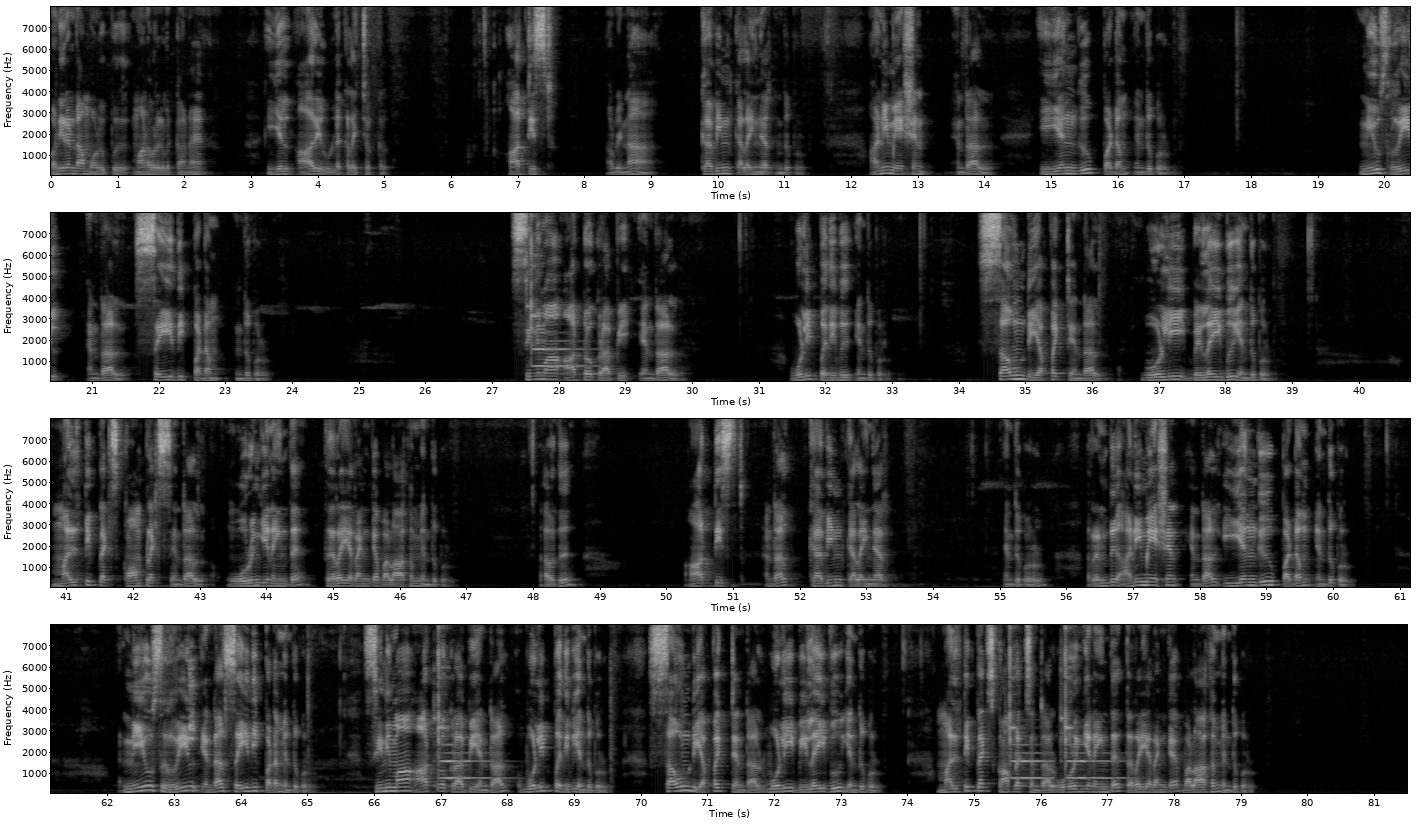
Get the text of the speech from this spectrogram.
பன்னிரெண்டாம் வகுப்பு மாணவர்களுக்கான இயல் ஆறில் உள்ள கலைச்சொற்கள் ஆர்டிஸ்ட் அப்படின்னா கவின் கலைஞர் என்று பொருள். அனிமேஷன் என்றால் இயங்கு படம் என்று பொருள். நியூஸ் ரீல் என்றால் செய்தி படம் என்று பொருள். சினிமா ஆட்டோகிராபி என்றால் ஒளிப்பதிவு என்று பொருள். சவுண்ட் எஃபெக்ட் என்றால் ஒளி விளைவு என்று பொருள். மல்டிப்ளெக்ஸ் காம்ப்ளெக்ஸ் என்றால் ஒருங்கிணைந்த திரையரங்க வளாகம் என்று பொருள். அதாவது ஆர்டிஸ்ட் என்றால் கவின் கலைஞர் என்று பொருள். ரெண்டு அனிமேஷன் என்றால் இயங்கு படம் என்று பொருள். நியூஸ் ரீல் என்றால் செய்தி படம் என்று பொருள். சினிமா ஆட்டோகிராபி என்றால் ஒளிப்பதிவு என்று பொருள். சவுண்ட் எஃபெக்ட் என்றால் ஒளி விளைவு என்று பொருள். மல்டிப்ளெக்ஸ் காம்ப்ளெக்ஸ் என்றால் ஒருங்கிணைந்த திரையரங்க வளாகம் என்று பொருள்.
